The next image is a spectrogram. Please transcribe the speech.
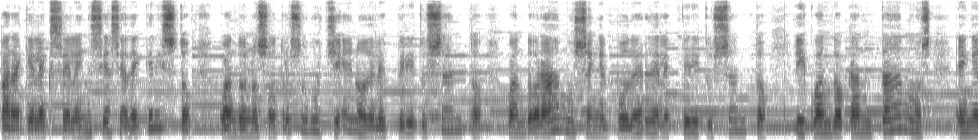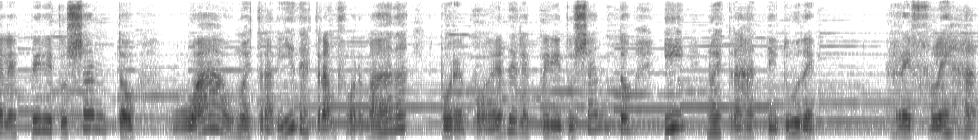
para que la excelencia sea de Cristo. Cuando nosotros somos llenos del Espíritu Santo, cuando oramos en el poder del Espíritu Santo y cuando cantamos en el Espíritu Santo, wow, nuestra vida es transformada por el poder del Espíritu Santo y nuestras actitudes reflejan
